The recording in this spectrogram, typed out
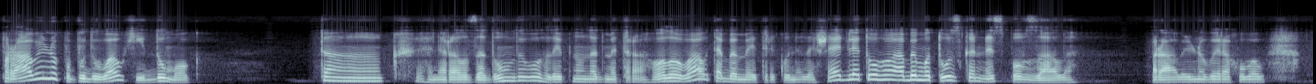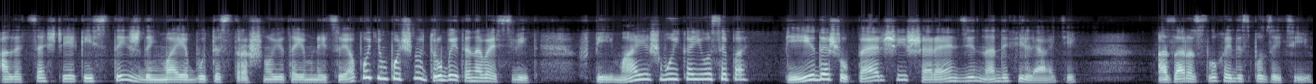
правильно побудував хід думок. Так, генерал задумливо глипнув на Дмитра. Голова в тебе, Митрику, не лише для того, аби мотузка не сповзала. Правильно вирахував, але це ще якийсь тиждень має бути страшною таємницею, а потім почнуть трубити на весь світ. Впіймаєш вуйка Йосипа, підеш у першій шерензі на дефіляті. А зараз слухай диспозицію.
